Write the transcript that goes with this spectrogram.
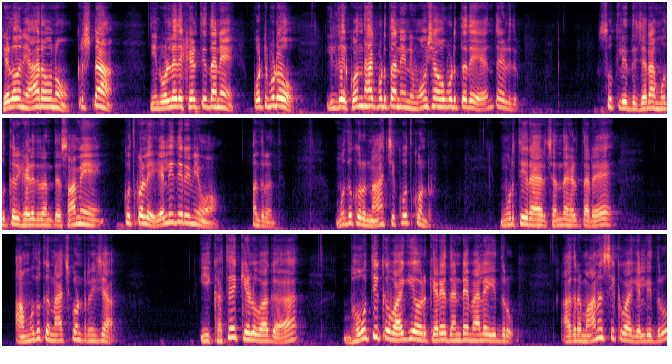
ಹೇಳೋನು ಯಾರವನು? ಕೃಷ್ಣ, ನೀನು ಒಳ್ಳೇದೇ ಕೇಳ್ತಿದ್ದಾನೆ, ಕೊಟ್ಬಿಡು. ಇಲ್ಲದೆ ಕೊಂದು ಹಾಕ್ಬಿಡ್ತಾನೆ ನಿಮ್ಮ ವಂಶ ಹೋಗ್ಬಿಡ್ತದೆ, ಅಂತ ಹೇಳಿದರು. ಸುತ್ತಲಿದ್ದ ಜನ ಮುದುಕರಿಗೆ ಹೇಳಿದ್ರಂತೆ, ಸ್ವಾಮಿ, ಕೂತ್ಕೊಳ್ಳಿ, ಎಲ್ಲಿದ್ದೀರಿ ನೀವು? ಅಂದ್ರಂತೆ. ಮುದುಕರು ನಾಚಿ ಕೂತ್ಕೊಂಡ್ರು. ಮೂರ್ತಿ ಮೂರ್ತಿರಾಯರು ಚಂದ ಹೇಳ್ತಾರೆ, ಆ ಮುದುಕ ನಾಚಿಕೊಂಡ್ರು ನಿಜ. ಈ ಕಥೆ ಕೇಳುವಾಗ ಭೌತಿಕವಾಗಿ ಅವರು ಕೆರೆ ದಂಡೆ ಮೇಲೆ ಇದ್ದರು ಆದರೆ ಮಾನಸಿಕವಾಗಿ ಎಲ್ಲಿದ್ದರು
